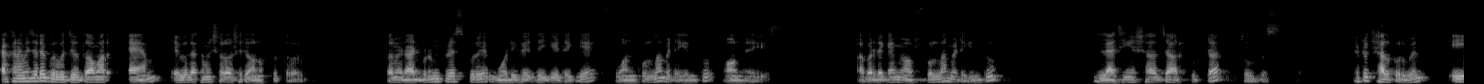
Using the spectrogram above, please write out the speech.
এখন আমি যেটা করব, যেহেতু আমার এম এগুলোকে আমি সরাসরি অন অফ করতে পারব। সো আমি রাইট বাটন প্রেস করে মডিফাই থেকে এটাকে অন করলাম, এটা কিন্তু অন হয়ে গেছে। আবার এটাকে আমি অফ করলাম, এটা কিন্তু ল্যাচিং এর সাহায্যে আউটপুটটা চলতেছে। একটু খেয়াল করবেন, এই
